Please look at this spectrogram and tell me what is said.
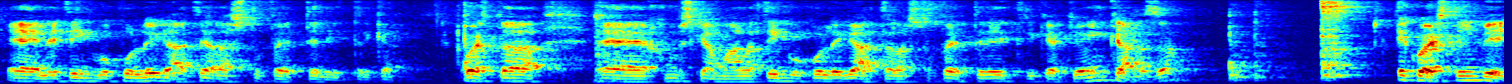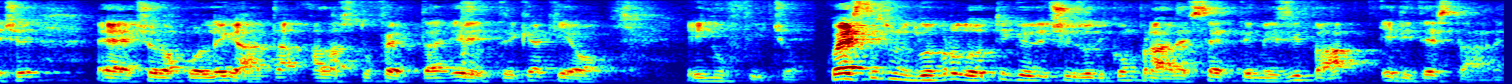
eh, le tengo collegate alla stufetta stufetta elettrica. Questa, eh, come si chiama, la tengo collegata alla stufetta elettrica che ho in casa e questa invece eh, ce l'ho collegata alla stufetta elettrica che ho in ufficio. Questi sono i due prodotti che ho deciso di comprare sette mesi fa e di testare.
